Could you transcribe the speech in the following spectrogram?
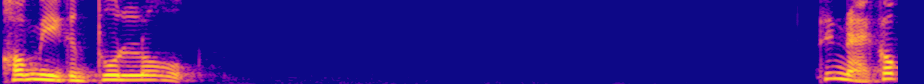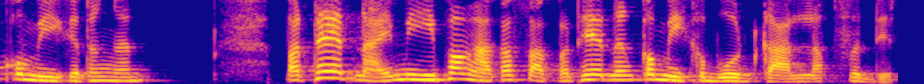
เขามีกันทั่วโลก ที่ไหนเขาก็มีกันทั้งนั้น ประเทศไหนมีพระมหากษัตริย์ประเทศนั้นก็มีขบวนการรับเสด็จ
